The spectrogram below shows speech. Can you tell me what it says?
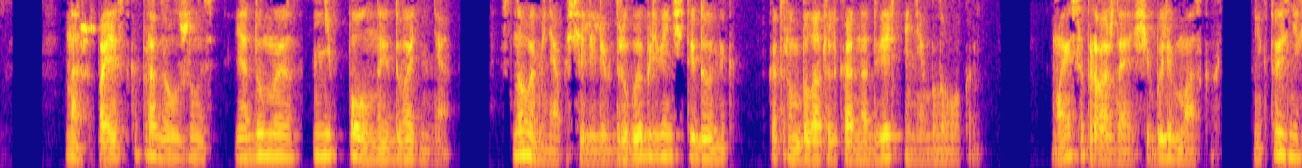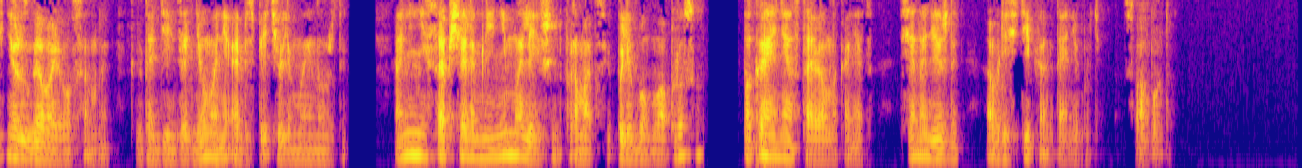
Наша поездка продолжилась, я думаю, не полные два дня. Снова меня поселили в другой бревенчатый домик, в котором была только одна дверь и не было окон. Мои сопровождающие были в масках, никто из них не разговаривал со мной, когда день за днем они обеспечивали мои нужды. Они не сообщали мне ни малейшей информации по любому вопросу, пока я не оставил, наконец, все надежды обрести когда-нибудь свободу.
